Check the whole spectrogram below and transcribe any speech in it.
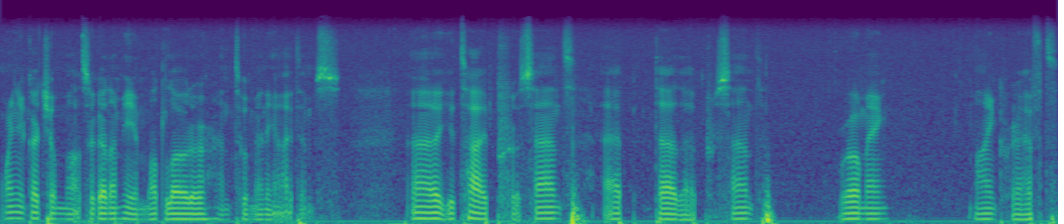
when you got your mods, I got them here, ModLoader and TooManyItems. Uh, you type percent app data percent roaming Minecraft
